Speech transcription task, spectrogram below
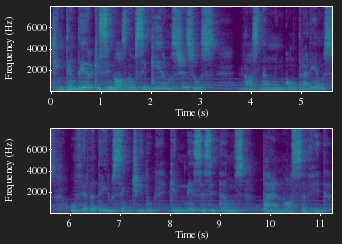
de entender que se nós não seguirmos Jesus, nós não encontraremos o verdadeiro sentido que necessitamos para a nossa vida.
